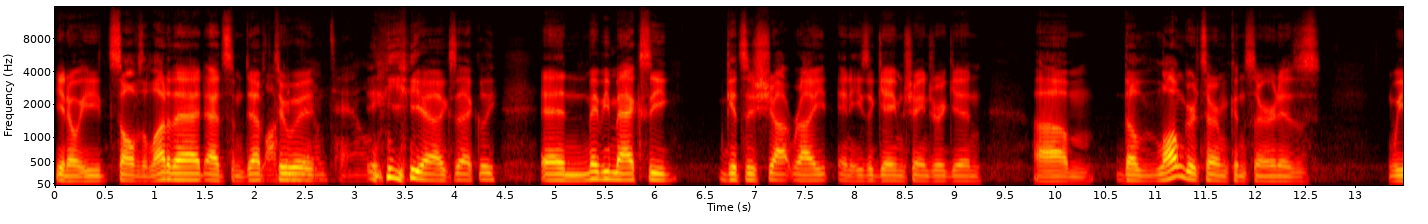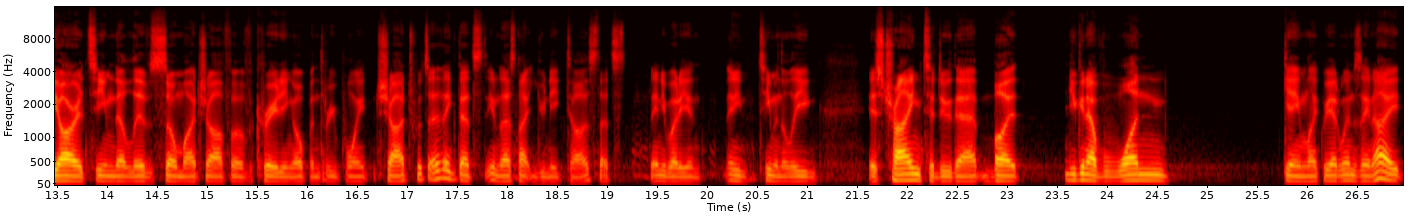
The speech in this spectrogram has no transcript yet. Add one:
you know, he solves a lot of that, adds some depth Locking to it. downtown. yeah, exactly. And maybe Maxi gets his shot right and he's a game changer again. Um, the longer term concern is we are a team that lives so much off of creating open three point shots, which I think that's you know that's not unique to us. That's anybody in any team in the league is trying to do that. But you can have one game like we had Wednesday night,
